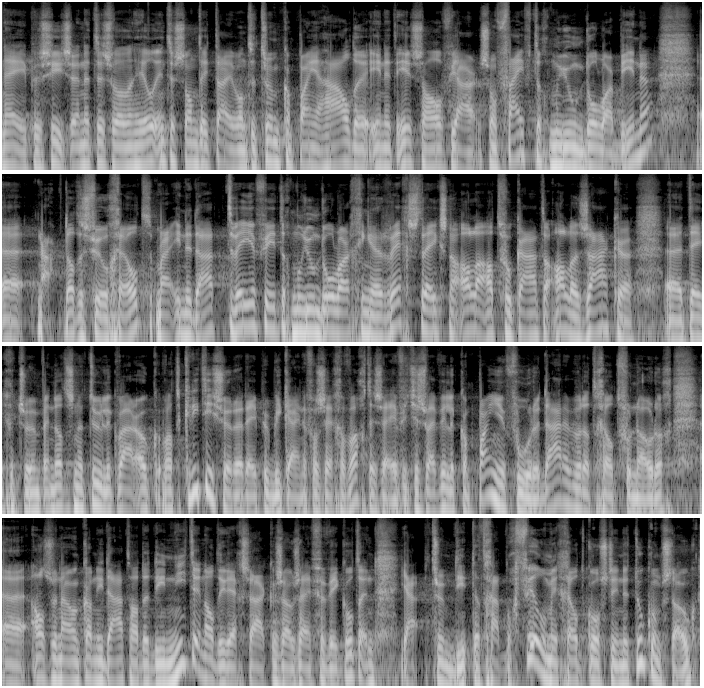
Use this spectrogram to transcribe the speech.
Nee, precies. En het is wel een heel interessant detail. Want de Trump-campagne haalde in het eerste halfjaar zo'n 50 miljoen dollar binnen. Uh, nou, dat is veel geld. Maar inderdaad, 42 miljoen dollar gingen rechtstreeks naar alle advocaten, alle zaken uh, tegen Trump. En dat is natuurlijk waar ook wat kritischere republikeinen van zeggen: wacht eens eventjes, wij willen campagne voeren. Daar hebben we dat geld voor nodig. Uh, als we nou een kandidaat hadden die niet in al die rechtszaken zou zijn verwikkeld. En ja, Trump, die, dat gaat nog veel meer geld kosten in de toekomst ook.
